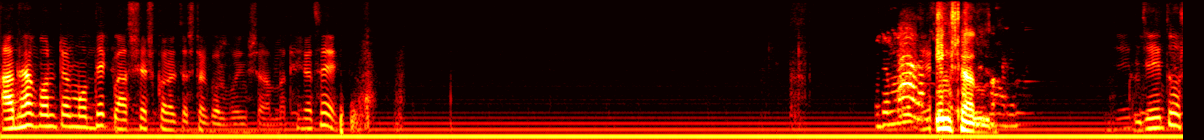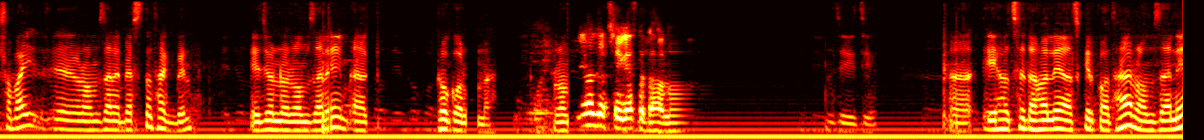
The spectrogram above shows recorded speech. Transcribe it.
আধা ঘণ্টার মধ্যে ক্লাস শেষ করার চেষ্টা করব ইনশাআল্লাহ ঠিক আছে? যেহেতু সবাই রমজানে ব্যস্ত থাকবেন এজন্য রমজানে করব না। জি ঠিক আছে তাহলে। জি এই হচ্ছে তাহলে আজকের কথা। রমজানে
